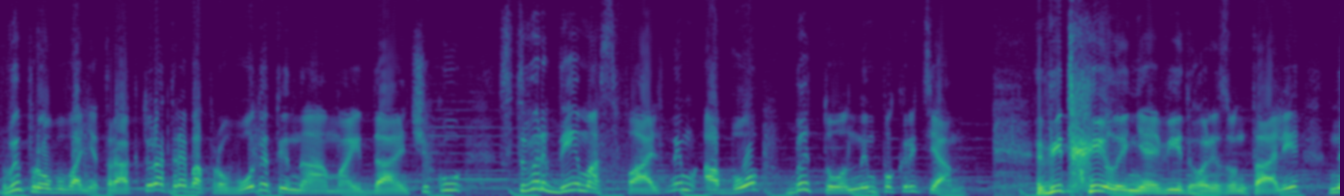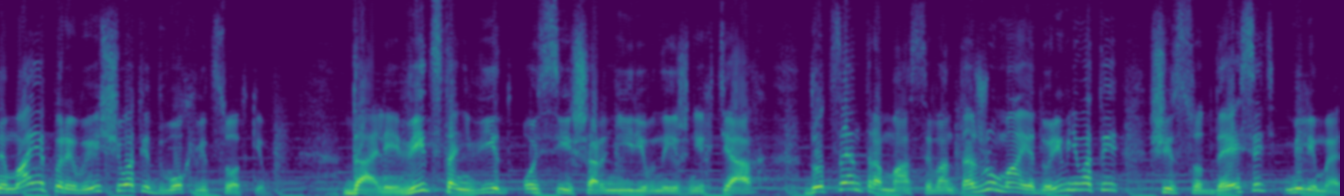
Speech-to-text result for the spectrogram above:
випробування трактора треба проводити на майданчику з твердим асфальтним або бетонним покриттям. Відхилення від горизонталі не має перевищувати 2%. Далі відстань від осі шарнірів нижніх тяг до центра маси вантажу має дорівнювати 610 мм.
